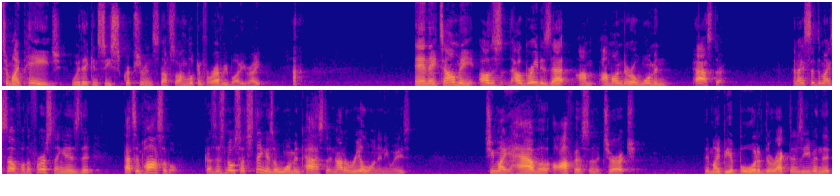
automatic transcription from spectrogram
to my page where they can see scripture and stuff. So I'm looking for everybody, right? and they tell me, "Oh, this how great is that? I'm I'm under a woman pastor." And I said to myself, "Well, the first thing is that that's impossible because there's no such thing as a woman pastor, not a real one, anyways. She might have an office in a church. There might be a board of directors, even that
